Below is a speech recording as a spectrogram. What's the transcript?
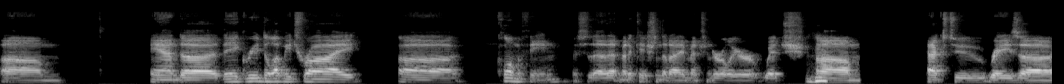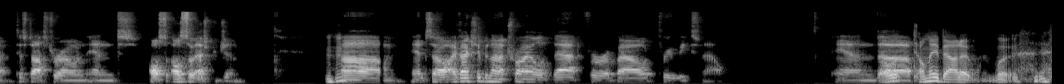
um, and uh, they agreed to let me try uh, clomiphene, which is that medication that I mentioned earlier, which mm-hmm. um, acts to raise uh, testosterone and also also estrogen. Mm-hmm. Um, and so I've actually been on a trial of that for about three weeks now. And oh, uh, tell me about it.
